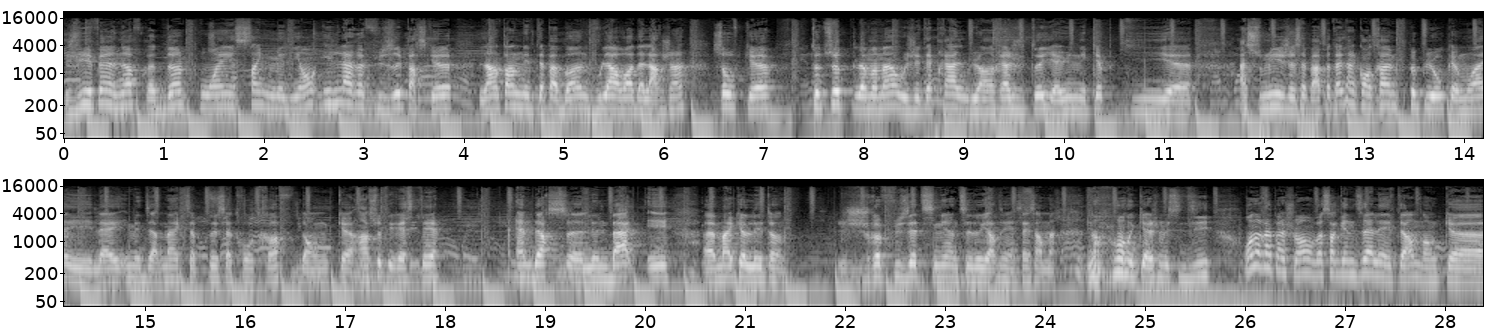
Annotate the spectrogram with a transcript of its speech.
Je lui ai fait une offre d'1.5 million. Il l'a refusé parce que l'entente n'était pas bonne, voulait avoir de l'argent. Sauf que tout de suite, le moment où j'étais prêt à lui en rajouter, il y a eu une équipe qui euh, a soumis, je sais pas, peut-être un contrat un petit peu plus haut que moi et il a immédiatement accepté cette autre offre. Donc euh, ensuite, il restait Anders Lindback et euh, Michael Layton je refusais de signer un de ces deux gardiens, sincèrement. Donc, je me suis dit, on n'aura pas le choix, on va s'organiser à l'interne. Donc, euh,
